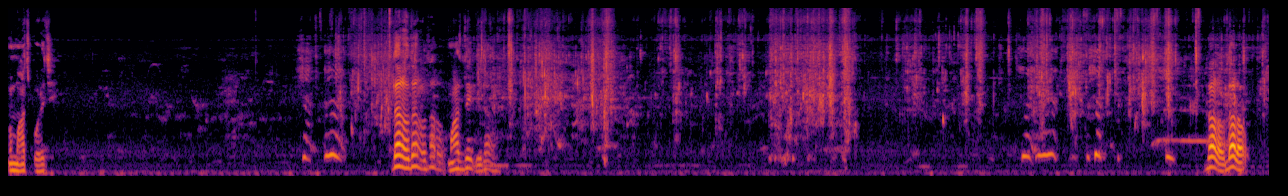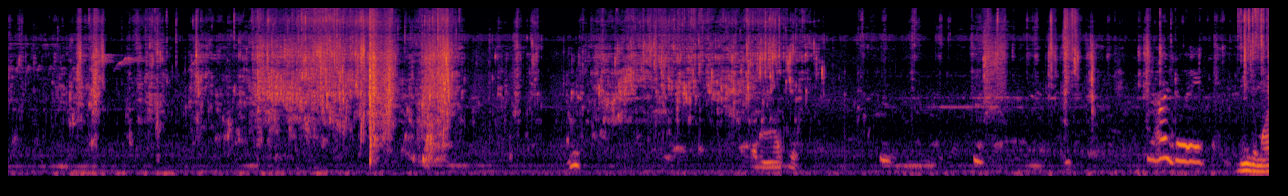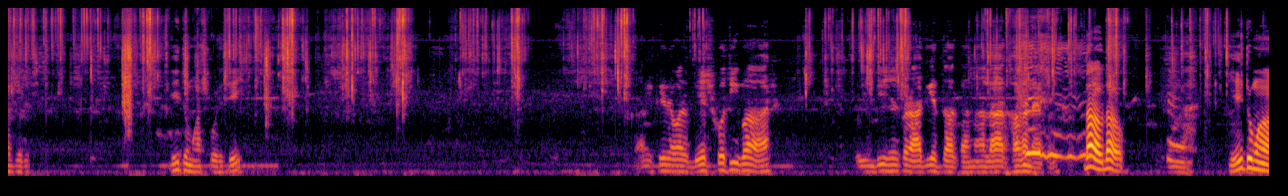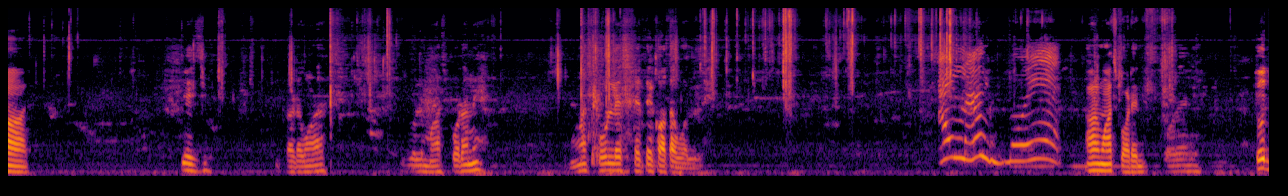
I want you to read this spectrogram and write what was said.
মাছ পড়েছে। দাঁড়াও দাঁড়াও দাঁড়াও মাছ দেখবে দাঁড়াও। দাঁড়াও দাঁড়াও। এই তো মাছ ধরেছে। এই তো মাছ পড়েছে এই। কালকের আবার বৃহস্পতিবার ওই বিশেষ করে আজকের দরকার নাহলে আর হবে না এখন। দাঁড়াও দাঁড়াও। এই তো মাছ। এই কাটা মারা বলে মাছ পড়া নেই। মাছ পড়লে সেতে কথা বলবে। আর মাছ পড়েনি। পড়েনি। তোর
